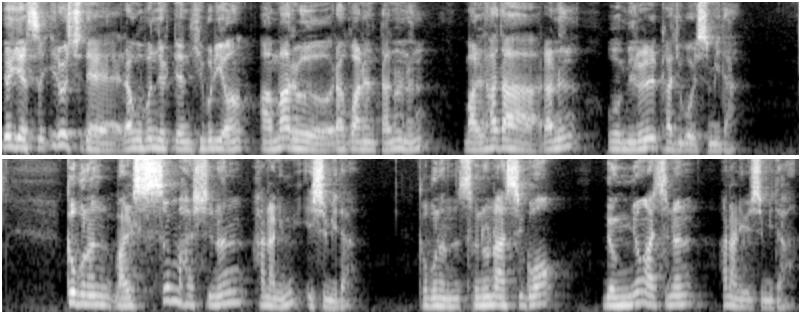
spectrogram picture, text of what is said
여기에서 이르시되라고 번역된 히브리어 아마르라고 하는 단어는 말하다라는 의미를 가지고 있습니다. 그분은 말씀하시는 하나님이십니다. 그분은 선언하시고 명령하시는 하나님이십니다.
